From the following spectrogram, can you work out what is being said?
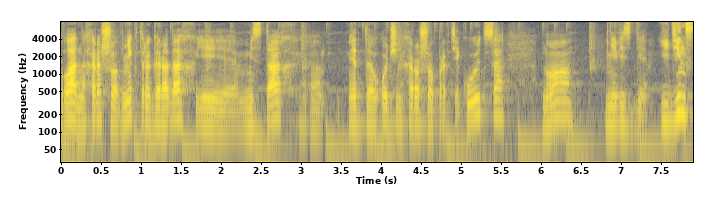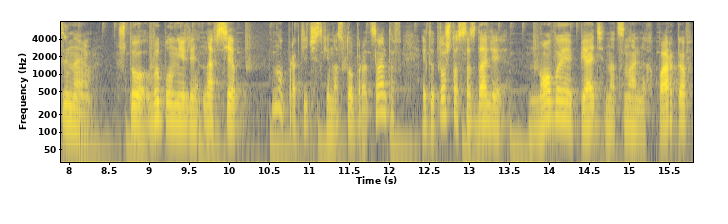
Ладно, хорошо, в некоторых городах и местах э, это очень хорошо практикуется, но не везде. Единственное, что выполнили на все, ну, практически на 100%, это то, что создали новые 5 национальных парков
